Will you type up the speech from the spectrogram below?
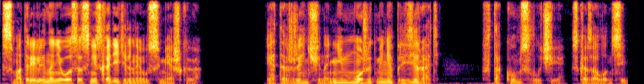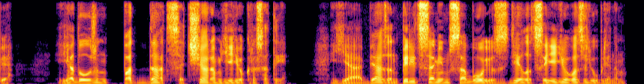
смотрели на него со снисходительной усмешкой. «Эта женщина не может меня презирать. В таком случае, — сказал он себе, — я должен поддаться чарам ее красоты». Я обязан перед самим собою сделаться ее возлюбленным.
